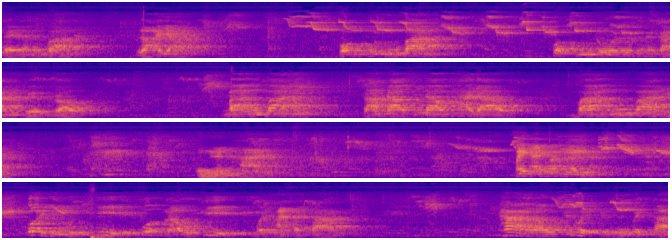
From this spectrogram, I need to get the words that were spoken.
แต่ละหมู่บ้านเนี่ยหลายอย่างกองทุนหมู่บ้าน ก็คุมโดยพัฒนาการเภอขอเรา บางหมู่บ้านนี่สามดาวสี่ดาวห้าดาว บางหมู่บ้านเนี่ยเงินหาย ไปไหนวะเงินเนี่ยก็อยู่ที่พวกเราที่บริหารจัดการ ถ้าเราช่วยเป็นหูเป็นตา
